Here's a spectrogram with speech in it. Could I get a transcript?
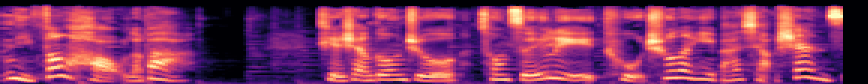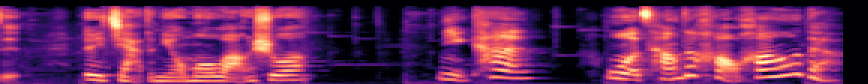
你放好了吧？”铁扇公主从嘴里吐出了一把小扇子，对假的牛魔王说：“你看，我藏得好好的。”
